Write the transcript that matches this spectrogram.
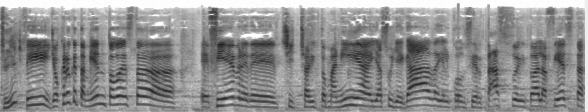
¿Sí? Sí, yo creo que también toda esta eh, fiebre de chicharitomanía y a su llegada y el conciertazo y toda la fiesta.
